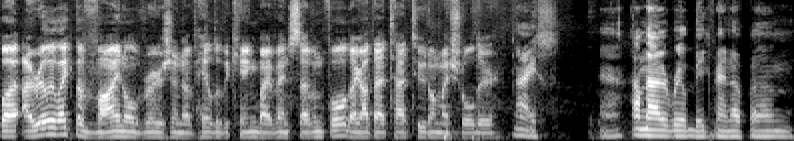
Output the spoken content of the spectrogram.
but I really like the vinyl version of Hail to the King by Avenged Sevenfold. I got that tattooed on my shoulder. Nice. Yeah, I'm not a real big fan of um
